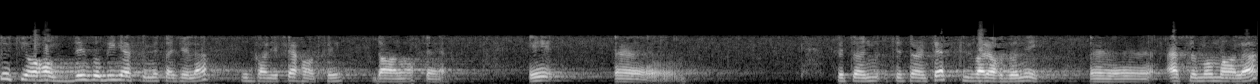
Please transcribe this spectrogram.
ceux qui auront désobéi à ce messager-là, ils vont les faire entrer dans l'enfer. Et euh, c'est un, un test qu'il va leur donner euh, à ce moment-là.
